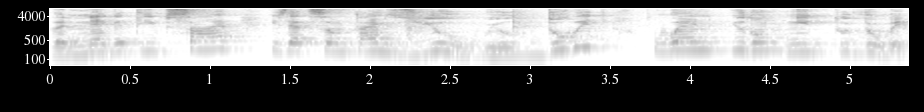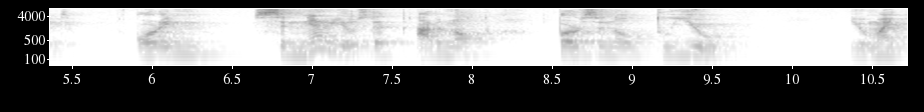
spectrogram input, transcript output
The negative side is that sometimes you will do it when you don't need to do it, or in scenarios that are not personal to you. You might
